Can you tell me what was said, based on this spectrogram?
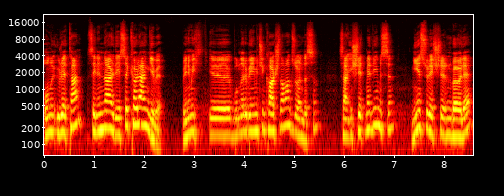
onu üreten senin neredeyse kölen gibi. Benim e, bunları benim için karşılamak zorundasın. Sen işletme değil misin? Niye süreçlerin böyle?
